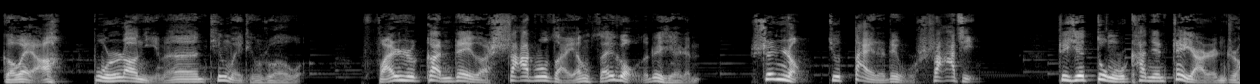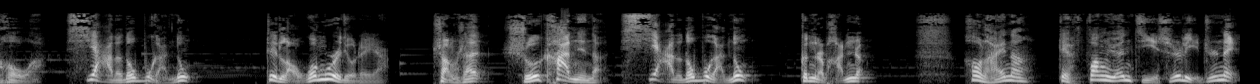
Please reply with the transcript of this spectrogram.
各位啊，不知道你们听没听说过？凡是干这个杀猪宰羊宰狗的这些人，身上就带着这股杀气。这些动物看见这样人之后啊，吓得都不敢动。这老光棍就这样，上山蛇看见他，吓得都不敢动，跟那盘着。后来呢，这方圆几十里之内，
